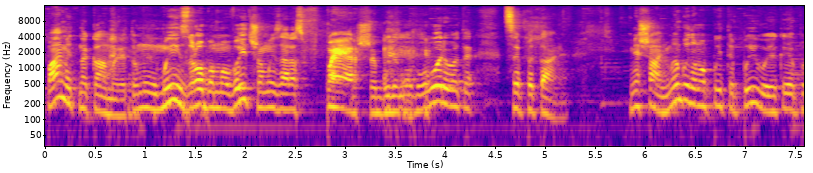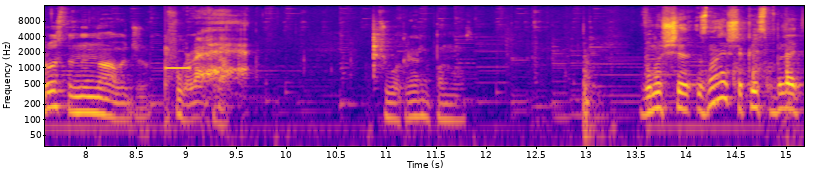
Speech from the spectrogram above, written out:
пам'ять на камері, тому ми зробимо вид, що ми зараз вперше будемо обговорювати це питання. Мішань, ми будемо пити пиво, яке я просто ненавиджу. Фу, бля. Чувак, реально понос. Воно ще, знаєш, якийсь, блядь,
